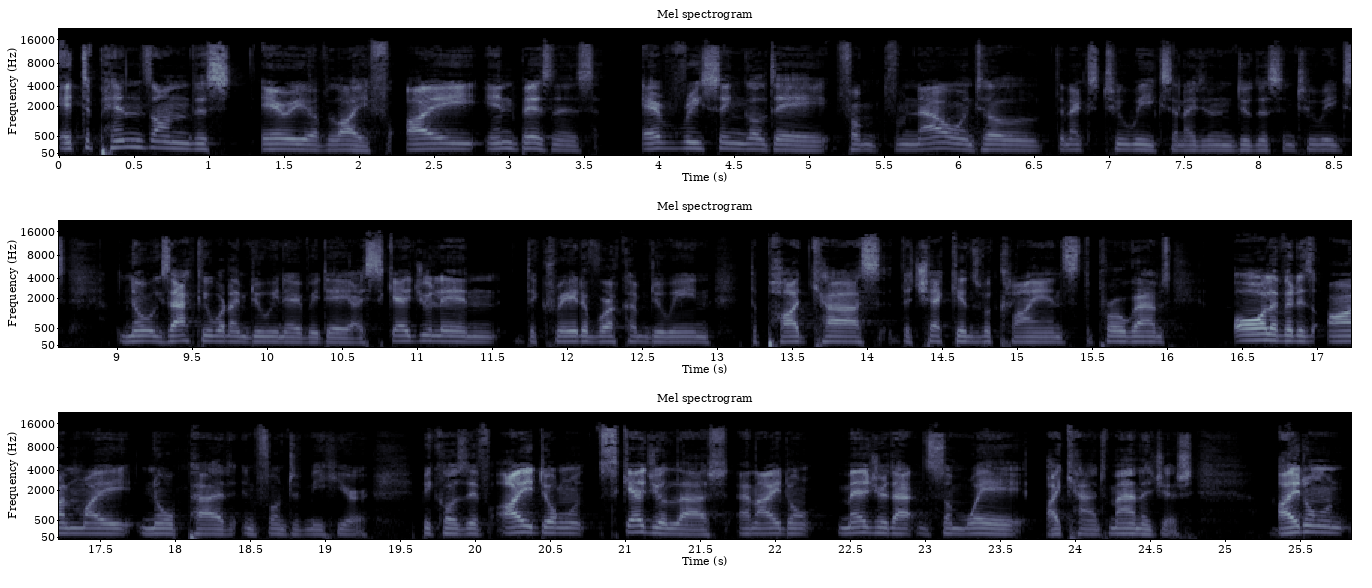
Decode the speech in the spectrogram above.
It depends on this area of life. I in business every single day from from now until the next two weeks, and I didn't do this in two weeks. Know exactly what I'm doing every day. I schedule in the creative work I'm doing, the podcasts, the check-ins with clients, the programs all of it is on my notepad in front of me here because if I don't schedule that and I don't measure that in some way, I can't manage it. I don't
